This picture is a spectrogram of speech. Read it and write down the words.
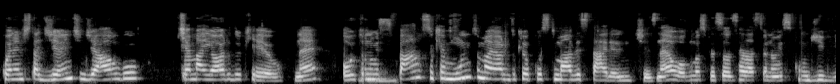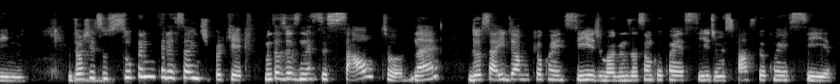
quando a gente está diante de algo que é maior do que eu, né? Ou estou num espaço que é muito maior do que eu costumava estar antes, né? Ou algumas pessoas relacionam isso com o divino. Então eu achei isso super interessante, porque muitas vezes nesse salto, né? De eu sair de algo que eu conhecia, de uma organização que eu conhecia, de um espaço que eu conhecia,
